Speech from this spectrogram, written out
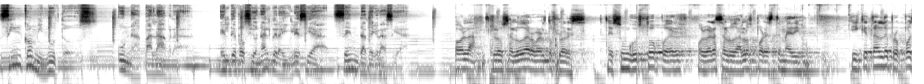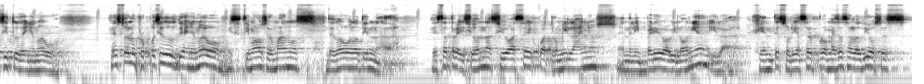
Cinco minutos, una palabra. El devocional de la iglesia Senda de Gracia. Hola, los saluda Roberto Flores. Es un gusto poder volver a saludarlos por este medio. ¿Y qué tal de propósitos de Año Nuevo? Esto de los propósitos de Año Nuevo, mis estimados hermanos, de nuevo no tiene nada. Esta tradición nació hace 4.000 años en el imperio de Babilonia y la gente solía hacer promesas a los dioses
